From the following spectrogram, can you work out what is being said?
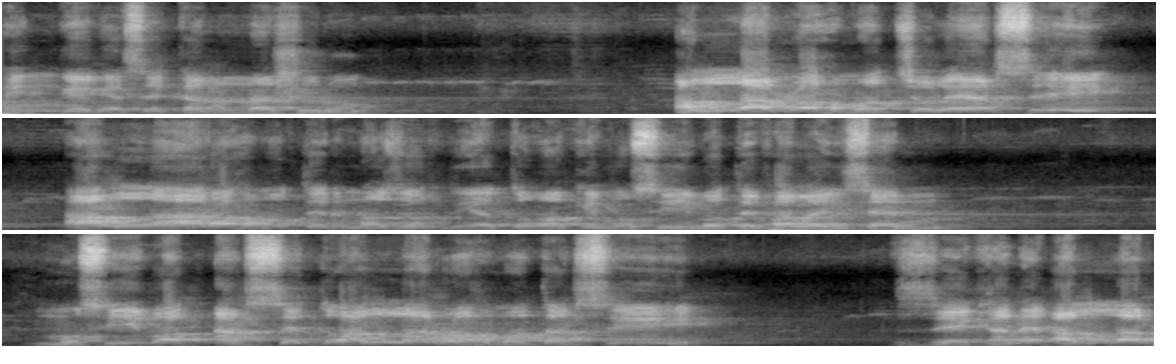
ভেঙ্গে গেছে, কান্না শুরু। আল্লাহর রহমত চলে আসছে, আল্লাহ রহমতের নজর দিয়ে তোমাকে মুসিবতে ফালাইছেন। মুসিবত আসছে তো আল্লাহর রহমত আসছে। যেখানে আল্লাহর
